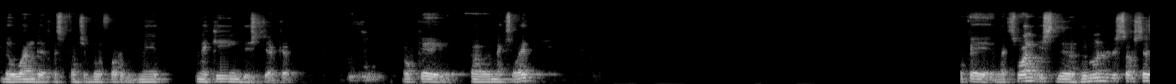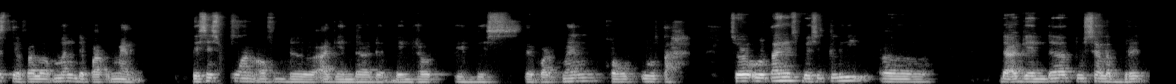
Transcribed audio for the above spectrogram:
the one that responsible for made making this jacket. Okay, uh, next slide. Okay, next one is the Human Resources Development Department. This is one of the agenda that being held in this department called ULTAH. So ULTAH is basically uh, the agenda to celebrate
